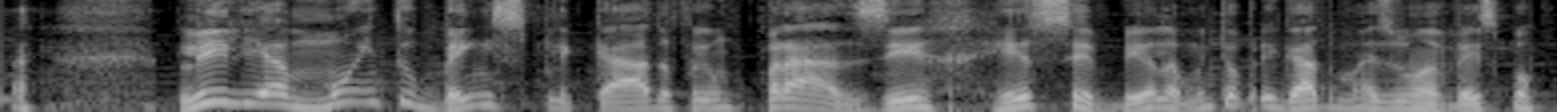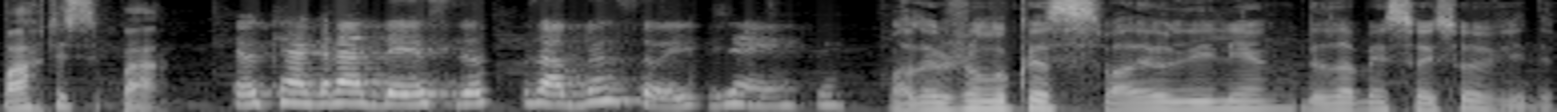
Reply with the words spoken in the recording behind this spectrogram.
Lília, muito bem explicado. Foi um prazer recebê-la. Muito obrigado mais uma vez por participar. Eu que agradeço. Deus abençoe, gente. Valeu, João Lucas. Valeu, Lilian. Deus abençoe sua vida.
